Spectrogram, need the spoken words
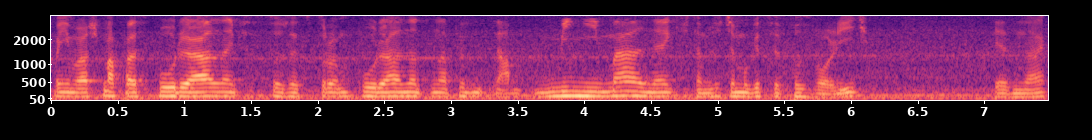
Ponieważ mapa jest półrealna i przez to, że jest półrealna, to na pewno na minimalne jakieś tam rzeczy mogę sobie pozwolić. Jednak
